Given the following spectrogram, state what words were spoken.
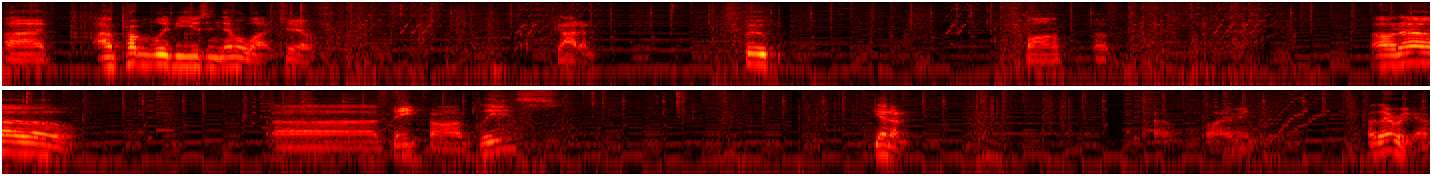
Uh, I'll probably be using them a lot too. Got him. Boop. Bomb. Oh. Oh no! Uh, bait bomb, please. Get him. Oh, well, I mean... Oh, there we go.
